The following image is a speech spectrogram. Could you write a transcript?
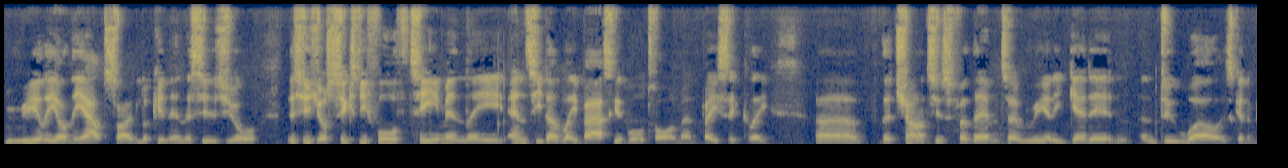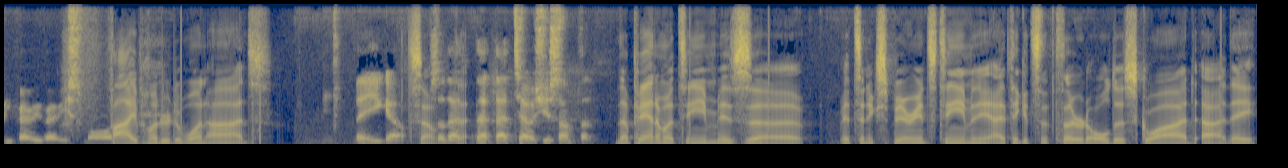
really on the outside looking in. This is your this is your 64th team in the NCAA basketball tournament, basically uh, the chances for them to really get in and do well is going to be very, very small. 500 to 1 odds. There you go. So, so that, that, that tells you something. The Panama team is. Uh, it's an experienced team. I think it's the third oldest squad. Uh, they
